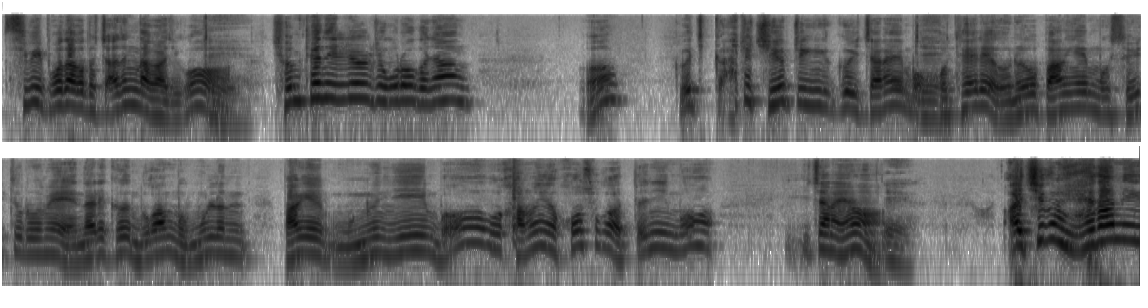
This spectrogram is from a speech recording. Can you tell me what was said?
TV 보다가도 짜증나가지고, 예. 천편일률적으로 그냥, 어? 그 아주 지엽적인 거 있잖아요. 뭐 예. 호텔에 어느 방에 뭐 스위트룸에 옛날에 그 누가 머물는 방에 묵느니 뭐 하노이 호수가 어떠니 뭐 있잖아요. 예. 아 지금 회담이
